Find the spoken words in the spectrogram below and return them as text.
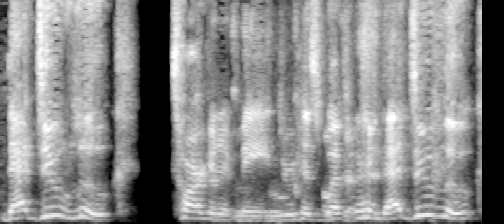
That dude Luke targeted me Luke? through his weapon. Okay. that dude Luke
